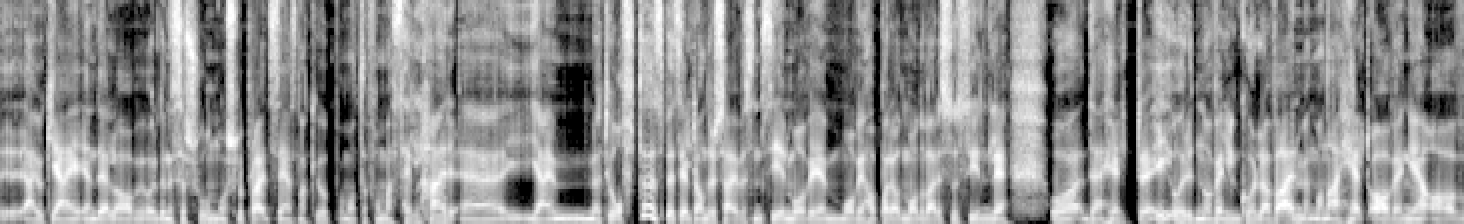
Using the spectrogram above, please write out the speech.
er jo ikke jeg en del av organisasjonen Oslo Pride, så jeg snakker jo på en måte for meg selv her. Eh, Jeg møter jo ofte spesielt andre skeive som sier må vi, må vi ha parade, må det være så synlig. Og Det er helt eh, i orden å velge å la være, men man er helt avhengig av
